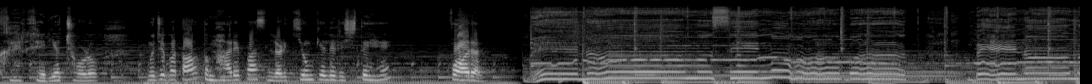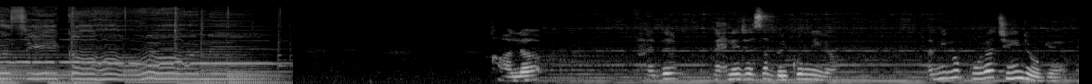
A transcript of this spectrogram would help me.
खैर खैरियत छोड़ो। मुझे बताओ तुम्हारे पास लड़कियों के लिए रिश्ते हैं? फ़ौरन। बेनाम सी मोहब्बत बेनाम सी खाला हैदर पहले जैसा बिल्कुल नहीं रहा। मीन वो पूरा चेंज हो गया है।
